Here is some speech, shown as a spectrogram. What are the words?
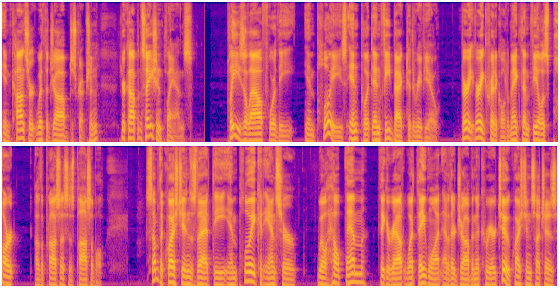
in concert with the job description, your compensation plans. Please allow for the employees' input and feedback to the review. Very, very critical to make them feel as part of the process as possible. Some of the questions that the employee could answer will help them figure out what they want out of their job and their career, too. Questions such as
